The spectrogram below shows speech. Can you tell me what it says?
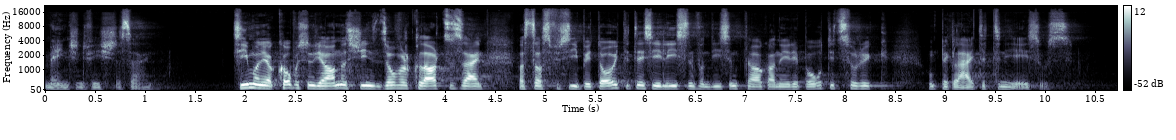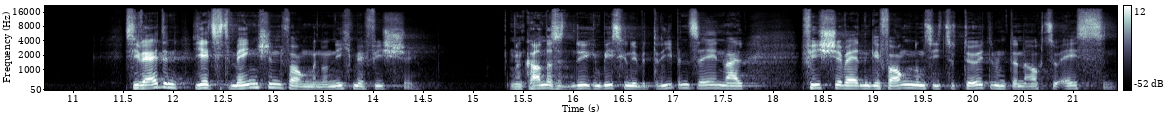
Menschenfischer sein. Simon, Jakobus und Johannes schienen sofort klar zu sein, was das für sie bedeutete. Sie ließen von diesem Tag an ihre Boote zurück und begleiteten Jesus. Sie werden jetzt Menschen fangen und nicht mehr Fische. Man kann das natürlich ein bisschen übertrieben sehen, weil Fische werden gefangen, um sie zu töten und dann auch zu essen.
